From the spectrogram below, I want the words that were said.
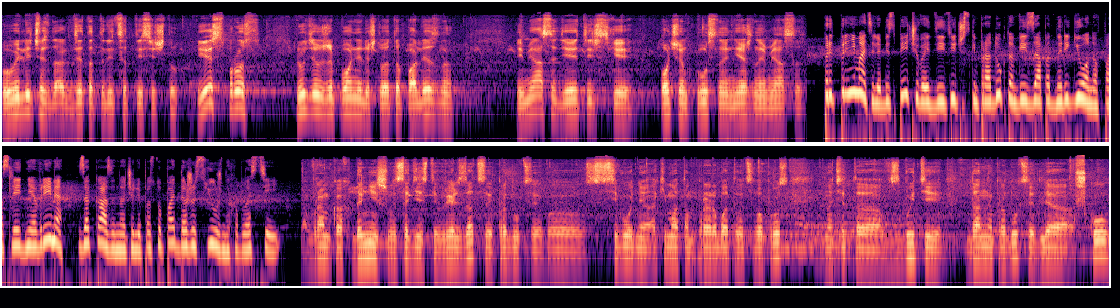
увеличить до где-то 30 тысяч штук. Есть спрос, люди уже поняли, что это полезно. И мясо диетически очень вкусное, нежное мясо. Предприниматель обеспечивает диетическим продуктом весь западный регион, а в последнее время заказы начали поступать даже с южных областей. В рамках дальнейшего содействия в реализации продукции э, сегодня Акиматом прорабатывается вопрос значит, э, в сбытии данной продукции для школ,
